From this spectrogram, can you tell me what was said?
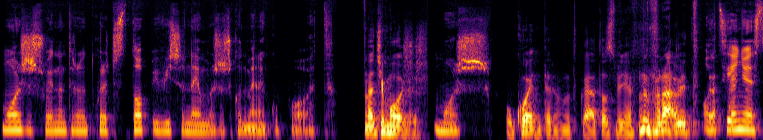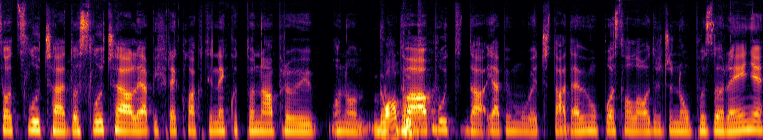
možeš u jednom trenutku reći stop i više ne možeš kod mene kupovati. Znači možeš. Možeš. U kojem trenutku ja to smijem napraviti? Ocjenjuje se od slučaja do slučaja, ali ja bih rekla ako ti neko to napravi ono, Dva put? put, da, ja bi mu već tada, ja bi mu poslala određeno upozorenje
